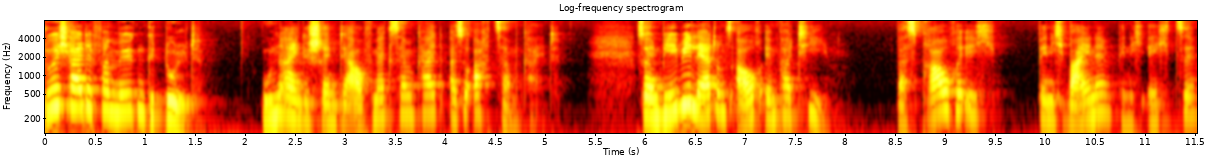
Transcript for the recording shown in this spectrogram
Durchhaltevermögen, Geduld, uneingeschränkte Aufmerksamkeit, also Achtsamkeit. So ein Baby lehrt uns auch Empathie. Was brauche ich, wenn ich weine, wenn ich ächze?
